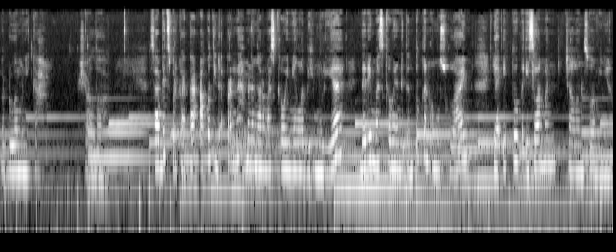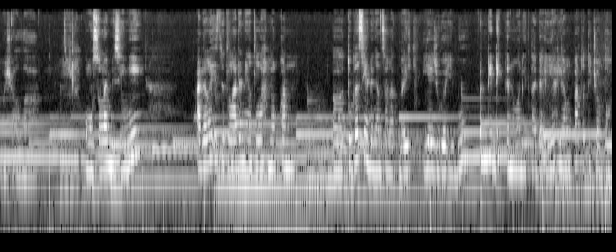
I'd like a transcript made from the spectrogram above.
berdua menikah Masya Allah. Sabits berkata, aku tidak pernah mendengar mas kawin yang lebih mulia dari mas kawin yang ditentukan Ummu Sulaim, yaitu keislaman calon suaminya. Masya Allah. Ummu Sulaim di sini adalah istri teladan yang telah melakukan uh, tugasnya dengan sangat baik. Ia juga ibu, pendidik dan wanita daiyah yang patut dicontoh.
